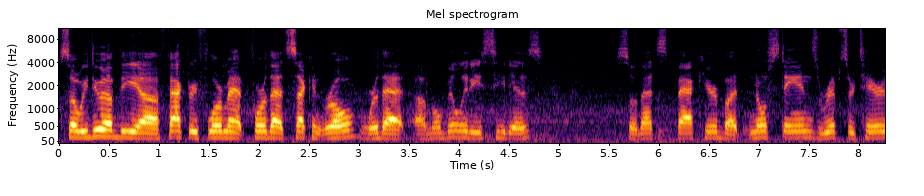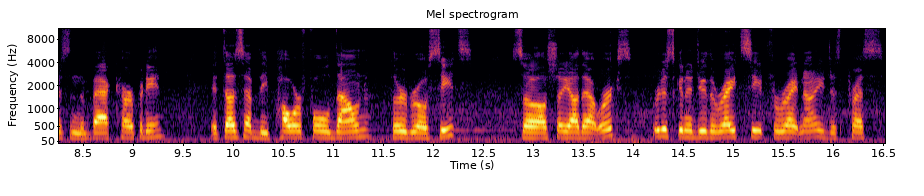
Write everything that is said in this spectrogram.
So we do have the uh, factory floor mat for that second row where that uh, mobility seat is. So that's back here, but no stains, rips, or tears in the back carpeting. It does have the power fold down third row seats. So I'll show you how that works. We're just gonna do the right seat for right now. You just press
